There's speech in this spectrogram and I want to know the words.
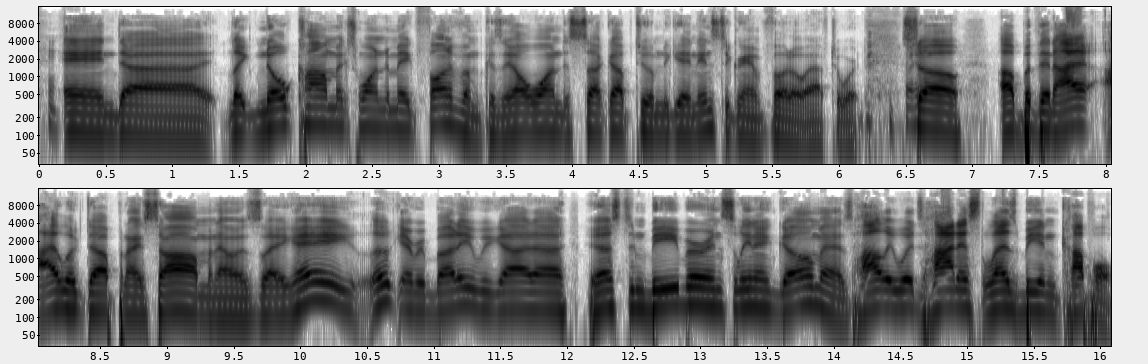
and uh, like no comics wanted to make fun of him because they all wanted to suck up to him to get an Instagram photo afterward. so. Uh, but then I, I looked up and I saw him and I was like, hey, look, everybody, we got uh, Justin Bieber and Selena Gomez, Hollywood's hottest lesbian couple.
